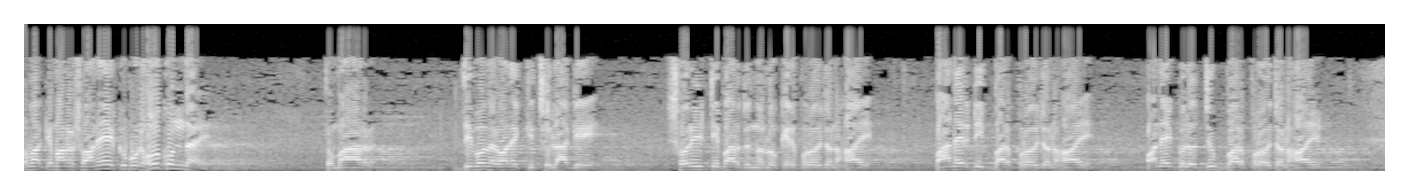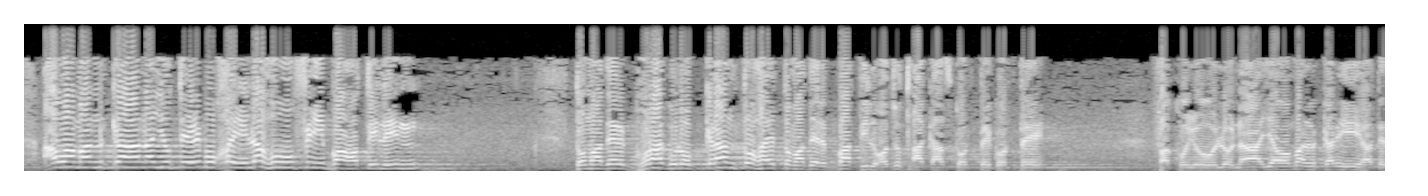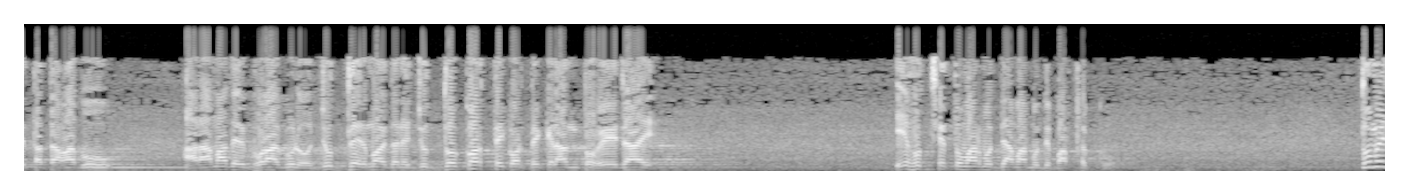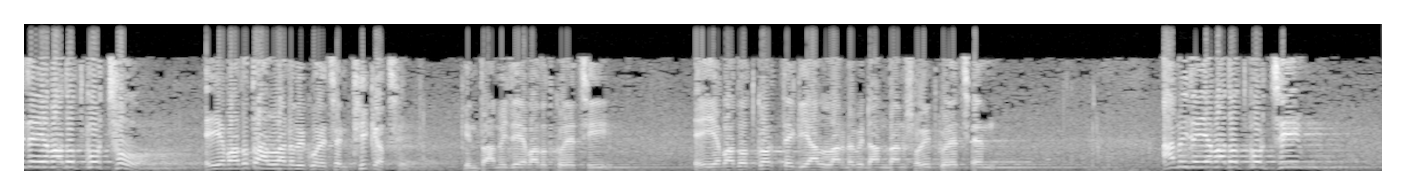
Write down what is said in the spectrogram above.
তোমাকে মানুষ অনেক উপর হুকুম দেয়। তোমার জীবনের অনেক কিছু লাগে। শরীর টিপার জন্য লোকের প্রয়োজন হয়, পানের ডিব্বার প্রয়োজন হয়, অনেকগুলো জুব্বার প্রয়োজন হয়। আওয়ামান কানা ইউতিবু বাতিলিন। তোমাদের ঘোড়াগুলো ক্লান্ত হয়, তোমাদের বাতিল অযথা কাজ করতে করতে। ফাকুয়ুলুনা ইয়াউমাল কারিহাতে তাতাবু আর আমাদের ঘোড়াগুলো যুদ্ধের ময়দানে যুদ্ধ করতে করতে ক্লান্ত হয়ে যায়। এ হচ্ছে তোমার মধ্যে, আমার মধ্যে পার্থক্য। তুমি যে এবাদত করছ, এই এবাদত আল্লাহ নবী করেছেন, ঠিক আছে। কিন্তু আমি যে এবাদত করেছি, এই এবাদত করতে গিয়ে আল্লাহর নবী দান দান শহীদ করেছেন। আমি যে এবাদত করছি,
